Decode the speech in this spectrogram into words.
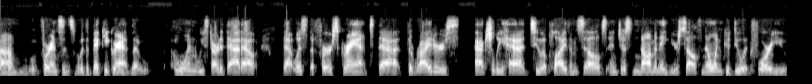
Um, for instance, with the Becky grant, that when we started that out, that was the first grant that the riders actually had to apply themselves and just nominate yourself. No one could do it for you.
